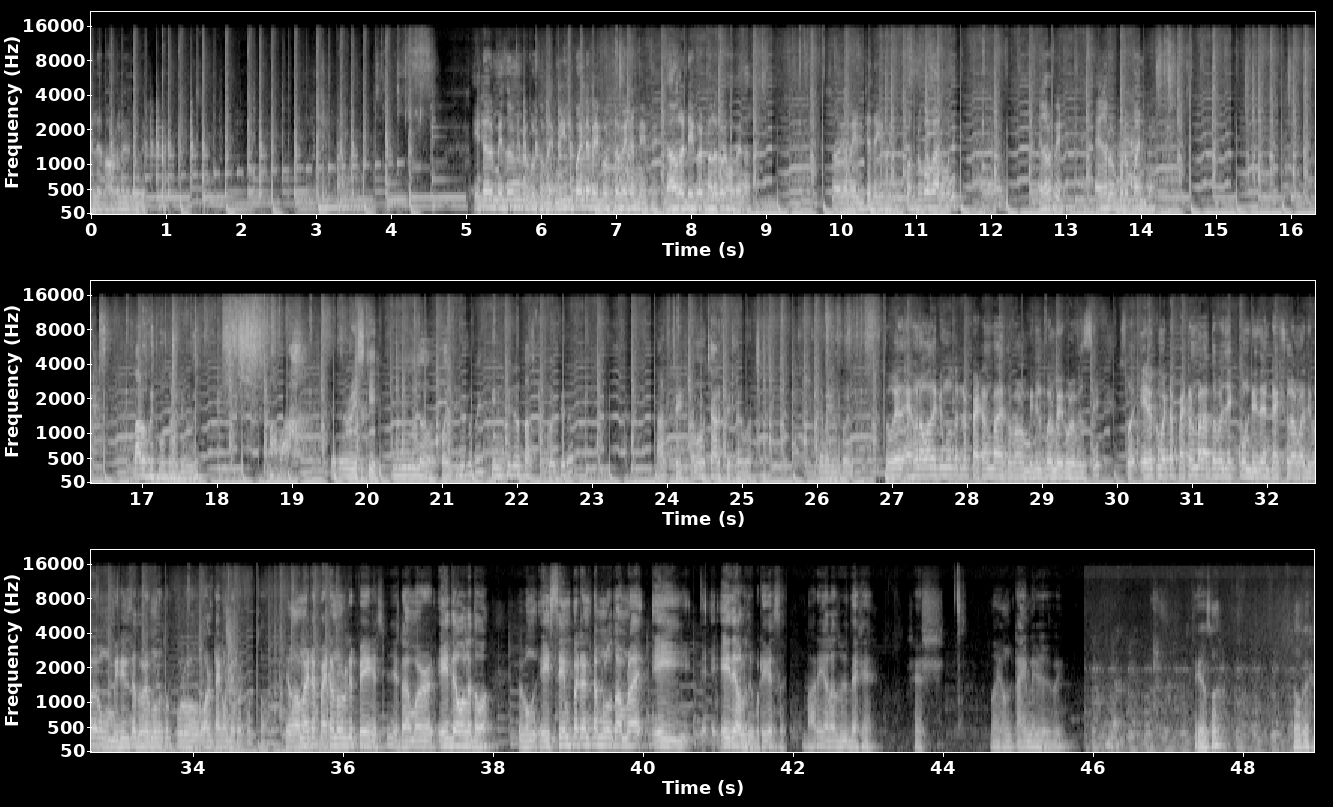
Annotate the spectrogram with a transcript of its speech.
দেয়ালে পাউডার বেঁধে দেবে এটার মেজারমেন্ট বের করতে হবে মিল পয়েন্টটা বের করতে হবে এটা মেপে না হলে ডেকোরেট ভালো করে হবে না। তো আগে আমি এডিটে দেখে ফেলি কতটুকু হবে আনুমানিক? এগারো ফিট এগারোর উপরে পয়েন্ট বারো ফিট মতো হয়েছে তুমি রিস্কি না, কয় ফিট হলো ভাই? তিন ফিট আর পাঁচ ফিট কয় ফিট আট ফিট তার মানে চার ফিট লাগবে আচ্ছা। মিডল পয়েন্ট তো এখন আমাদেরকে মতো একটা প্যাটার্ন বানাতে হবে, আমরা মিডল পয়েন্ট বের করে ফেলছি। সো এরকম একটা প্যাটার্ন বানাতে হবে যে কোন ডিজাইনটা অ্যাকচুয়ালি আমরা দিব এবং মিডিলটা ধরে মূলত পুরো ওয়ালটা এখন ডেকোর করতে হবে। এবং আমরা একটা প্যাটার্ন অলরেডি পেয়ে গেছি, যেটা আমার এই দেওয়ালে দেওয়া। এবং এই সেম প্যাটার্নটা মূলত আমরা এই এই দেওয়ালে দেবো, ঠিক আছে? ভারী আলাদা যদি দেখে, শেষ। ভাই অনেক টাইম লেগে যাবে, ভাই। ঠিক আছে ওকে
